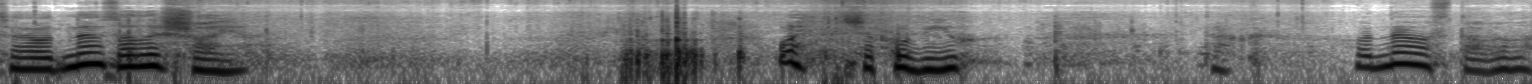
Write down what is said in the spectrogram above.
Все одне залишаю. Ой, ще поб'ю. Так, одне оставила.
